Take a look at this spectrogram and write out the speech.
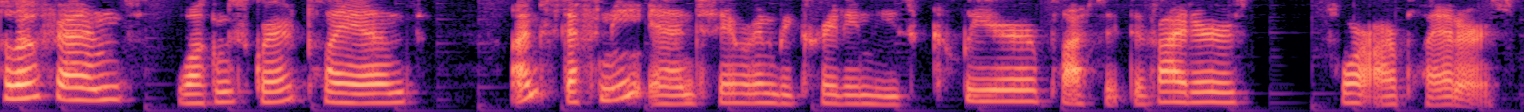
Hello friends, welcome to Squaird Plans. I'm Stephanie and today we're going to be creating these clear plastic dividers for our planners.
